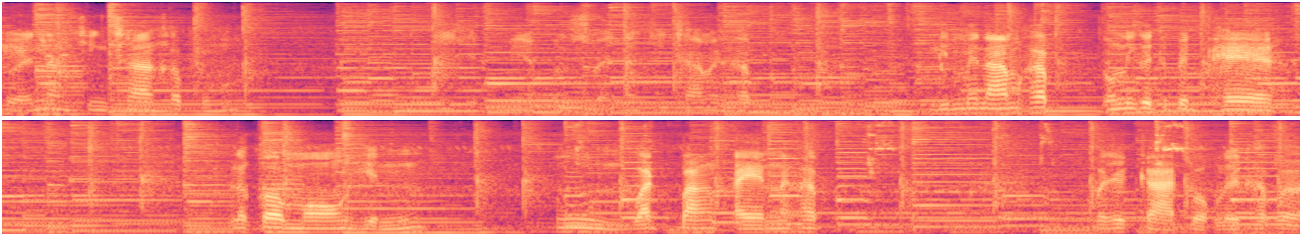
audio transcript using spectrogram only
สวยนั่งชิงช้าครับผมนี่เห็นเมียคนสวยนั่งชิงช้าไหมครับริมแม่น้ำครับ ตรงนี้ก็จะเป็นแพ แล้วก็มองเห็นนู่นวัดบางแตนนะครับ บรรยากาศบอกเลยครับว่า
